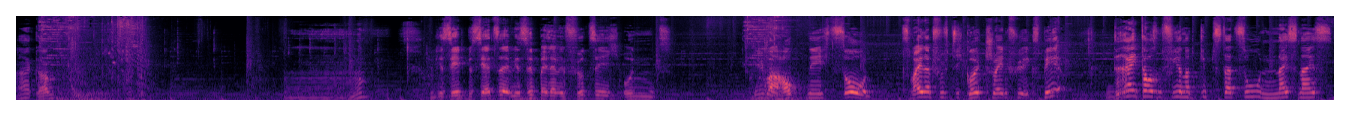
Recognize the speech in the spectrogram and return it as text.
Na komm. Mhm. Und ihr seht bis jetzt, äh, wir sind bei Level 40 und überhaupt nichts. So, 250 Gold Train für XP. 3400 gibt es dazu. Nice, nice.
